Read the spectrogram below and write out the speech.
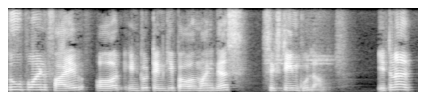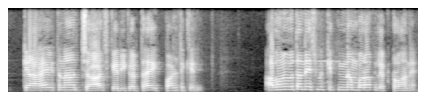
2.5 और इंटू टेन की पावर माइनस सिक्सटीन कूलाम इतना क्या है? इतना चार्ज कैरी करता है एक पार्टिकल अब हमें बताना इसमें कितने नंबर ऑफ़ इलेक्ट्रॉन है।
